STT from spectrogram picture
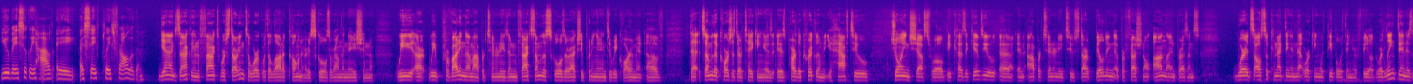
you basically have a, a safe place for all of them. Yeah exactly. In fact we're starting to work with a lot of culinary schools around the nation. We are we providing them opportunities and in fact some of the schools are actually putting it into requirement of that some of the courses they're taking is, is part of the curriculum that you have to join Chef's Roll because it gives you uh, an opportunity to start building a professional online presence where it's also connecting and networking with people within your field. Where LinkedIn is,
